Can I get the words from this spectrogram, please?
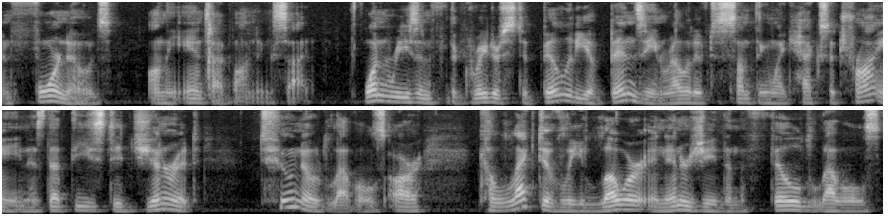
and four nodes on the antibonding side. One reason for the greater stability of benzene relative to something like hexatriene is that these degenerate two-node levels are collectively lower in energy than the filled levels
